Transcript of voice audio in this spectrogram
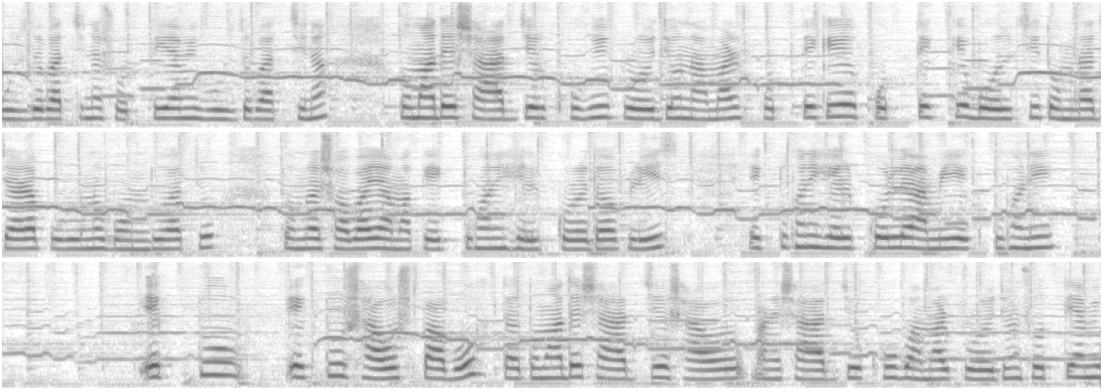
বুঝতে পারছি না, সত্যিই আমি বুঝতে পারছি না। তোমাদের সাহায্যের খুবই প্রয়োজন। আমার প্রত্যেকে, প্রত্যেককে বলছি, তোমরা যারা পুরনো বন্ধু আছো, তোমরা সবাই আমাকে একটুখানি হেল্প করে দাও প্লিজ একটুখানি হেল্প করলে আমি একটুখানি, একটু একটু সাহস পাবো। তা তোমাদের সাহায্য মানে সাহায্য খুব আমার প্রয়োজন। সত্যি আমি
